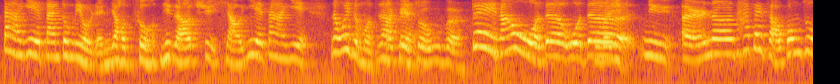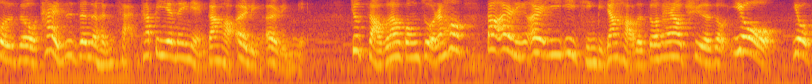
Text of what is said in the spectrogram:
大夜班都没有人要做，你只要去小夜、大夜。那为什么我知道？可以做 Uber。对，然后我的我的女儿呢，她在找工作的时候，她也是真的很惨。她毕业那一年刚好二零二零年，就找不到工作。然后到二零二一疫情比较好的时候，他要去的时候，又又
